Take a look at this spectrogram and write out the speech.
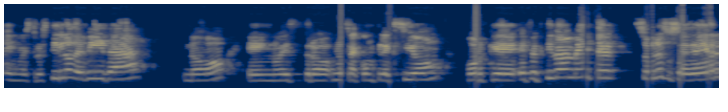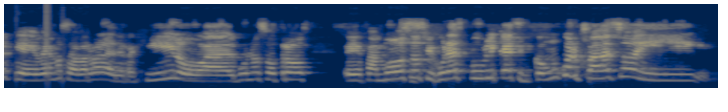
en nuestro estilo de vida, ¿no? En nuestro, nuestra complexión, porque efectivamente suele suceder que vemos a Bárbara de Regil o a algunos otros eh, famosos, figuras públicas con un cuerpazo y,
